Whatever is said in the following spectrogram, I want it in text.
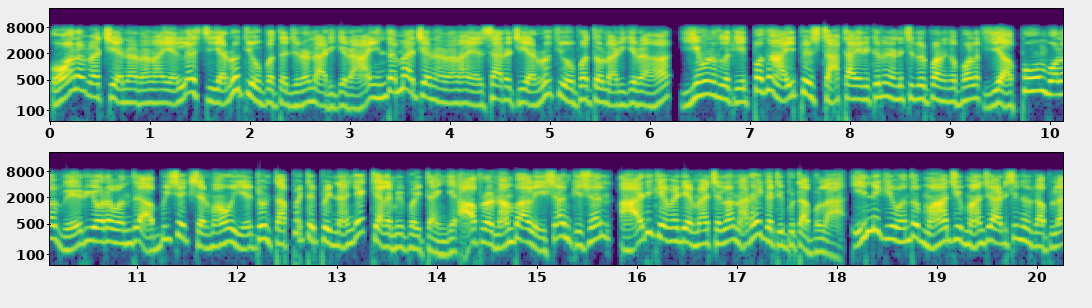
போன மேட்ச் என்னடா எல்எஸ்டி இருநூத்தி முப்பத்தஞ்சு ரன் அடிக்கிறான். இந்த மேட்ச் என்னடா எஸ்ஆர்ஹெச் இருநூத்தி முப்பத்தொன்னு அடிக்கிறான். இவனுங்களுக்கு இப்பதான் ஐபிஎல் ஸ்டார்ட் ஆயிருக்குன்னு நினைச்சிட்டு இருப்பானுங்க போல. எப்பவும் போல வேரியோட வந்து அபிஷேக் சர்மாவும் எதுவும் தப்பிட்டு பின்னாங்க கிளம்பி போயிட்டாங்க. அப்புறம் நம்ம ஆளு இஷான் கிஷன் அடிக்க வேண்டிய மேட்ச் எல்லாம் நிறைய கட்டி போட்டாப்புல இன்னைக்கு வந்து மாஞ்சி மாஞ்சி அடிச்சுன்னு இருக்காப்புல.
